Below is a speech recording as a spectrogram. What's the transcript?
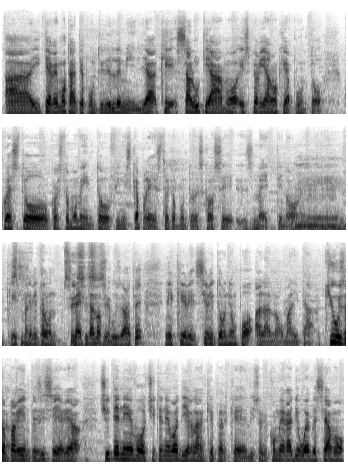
ai terremotati appunto dell'Emilia che salutiamo e speriamo che appunto questo, questo momento finisca presto e che appunto le scosse smettino Mm, eh, che si smettano. ritorn- Sì, sì, smettano sì, sì. Scusate e che si ritorni un po' alla normalità chiusa Esatto. parentesi seria ci tenevo, ci tenevo a dirla anche perché visto che come Radio Web siamo,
